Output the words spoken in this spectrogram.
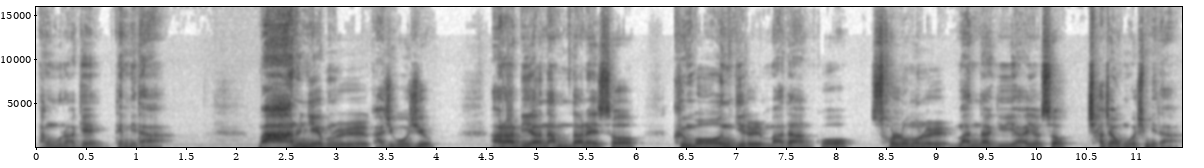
방문하게 됩니다. 많은 예분을 가지고 오죠. 아라비아 남단에서 그 먼 길을 마다 않고 솔로몬을 만나기 위하여서 찾아온 것입니다.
